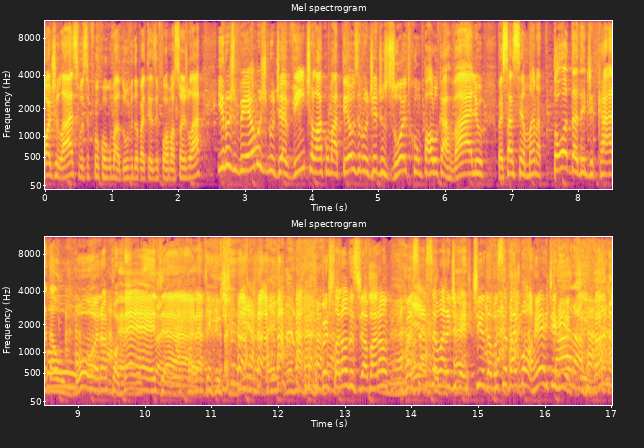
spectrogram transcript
pode ir lá, se você ficou com alguma dúvida, vai ter as informações lá. E nos vemos no dia 20 lá com o Matheus e no dia 18 com o Paulo Carvalho. Vai ser a semana toda dedicada ao humor, à comédia. Gostou não desse jabá, não? Vai ser uma semana divertida, você vai morrer de rir. Caravana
